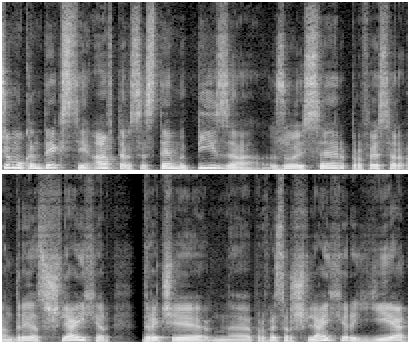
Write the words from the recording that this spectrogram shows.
Цьому контексті автор системи PISA з ОСР, професор Андреас Шляйхер, до речі, професор Шляйхер є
